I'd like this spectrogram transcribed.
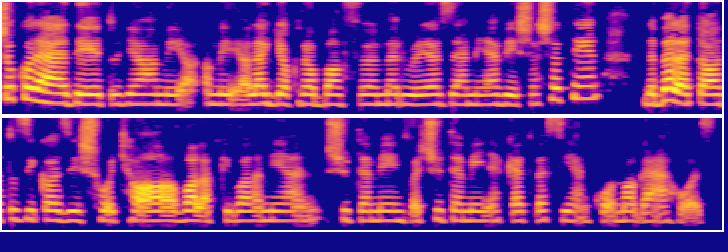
csokoládét, ugye, ami, ami a leggyakrabban fölmerül érzelmi evés esetén, de beletartozik az is, hogyha valaki valamilyen süteményt vagy süteményeket vesz ilyenkor magához.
